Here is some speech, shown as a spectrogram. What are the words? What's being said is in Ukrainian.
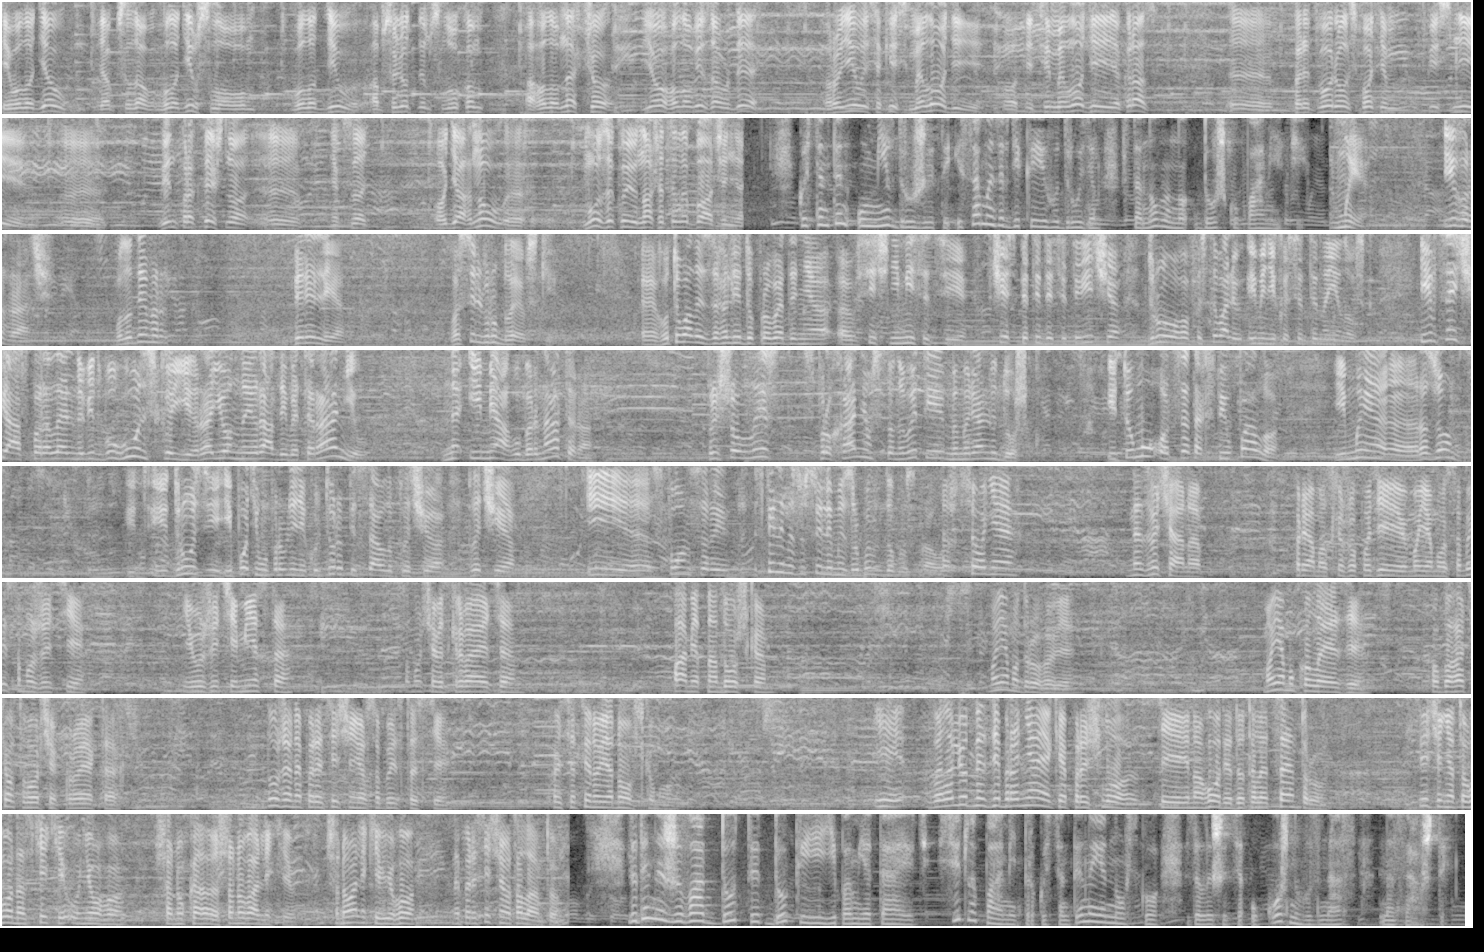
і володів, я б сказав, володів словом, володів абсолютним слухом. А головне, що в його голові завжди роїлись якісь мелодії. От, і ці мелодії якраз е, перетворювались потім в пісні. Е, він практично, е, як сказати, одягнув е, музикою наше телебачення. Костянтин умів дружити, і саме завдяки його друзям встановлено дошку пам'яті. Ми, Ігор Грач, Володимир Берелет, Василь Врублевський. е, Готувалися взагалі до проведення е, в січні місяці в честь 50-річчя другого фестивалю імені Костянтина Яновського. І в цей час паралельно від Бугунської районної ради ветеранів на ім'я губернатора прийшов лист з проханням встановити меморіальну дошку. І тому оце так співпало. І ми е, разом, і, і друзі, і потім управління культури підставили плече, плече і е, спонсори спільними зусиллями зробили добру справу. Сьогодні незвичайна, прямо скажу, подія в моєму особистому житті і у житті міста, тому що відкривається пам'ятна дошка моєму другові, моєму колезі по багатьох творчих проєктах, дуже непересічній особистості Костянтину Яновському. І велолюдне зібрання, яке прийшло з цієї нагоди до телецентру, свідчення того, наскільки у нього шанука, шанувальників, шанувальників його непересічного таланту. Людина жива доти, доки її пам'ятають. Світла пам'ять про Костянтина Яновського залишиться у кожного з нас назавжди.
